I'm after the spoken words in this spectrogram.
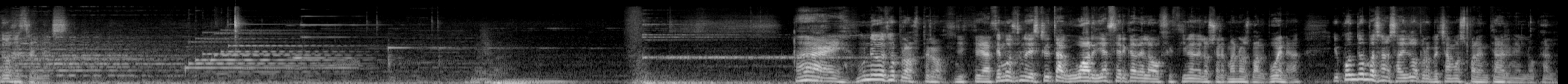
Dos estrellas. Ay, un negocio próspero. Dice, hacemos una discreta guardia cerca de la oficina de los hermanos Balbuena y cuando ambos han salido aprovechamos para entrar en el local.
